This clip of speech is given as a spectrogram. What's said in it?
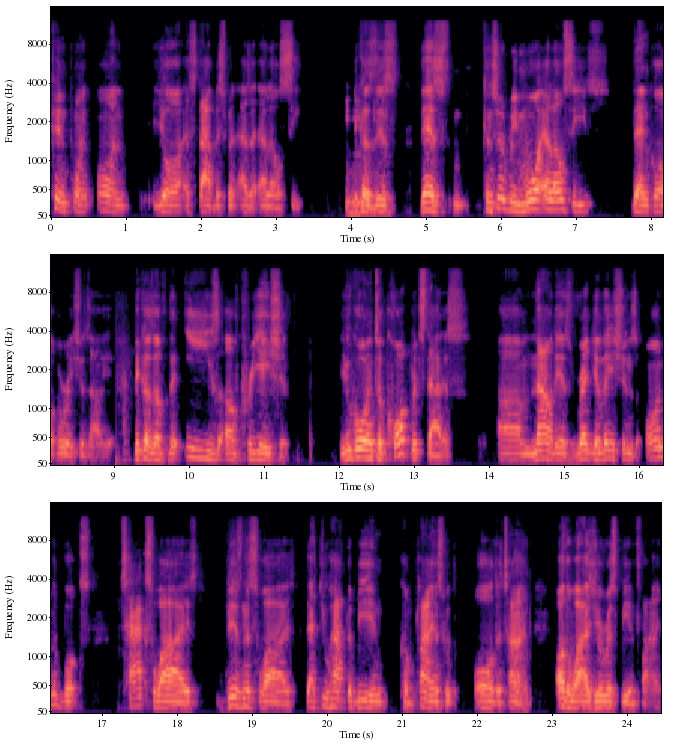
pinpoint on your establishment as an LLC mm-hmm. because there's there's considerably more LLCs than corporations out here because of the ease of creation. You go into corporate status, um, now there's regulations on the books, tax wise, business wise that you have to be in compliance with all the time. Otherwise, you risk being fined.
